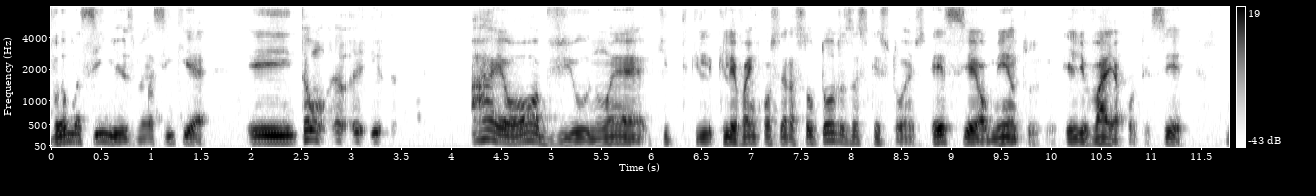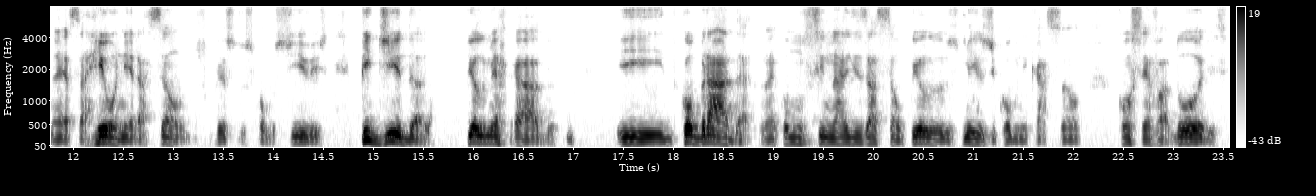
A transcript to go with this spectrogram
vamos assim mesmo, é assim que é. E, então, ah, é óbvio, não é, que, que, levar em consideração todas as questões. Esse aumento, ele vai acontecer, né, essa reoneração dos preços dos combustíveis, pedida pelo mercado, e cobrada né, como sinalização pelos meios de comunicação conservadores,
